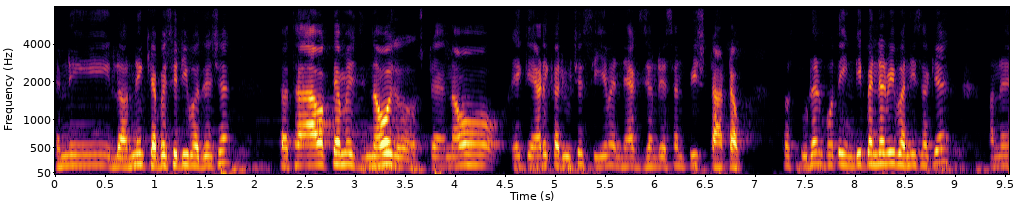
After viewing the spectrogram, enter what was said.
એમની લર્નિંગ કેપેસિટી વધે છે. તથા આ વખતે અમે નવો નવો એક એડ કર્યું છે સીએમએ નેક્સ્ટ જનરેશન પી સ્ટાર્ટઅપ તો સ્ટુડન્ટ પોતે ઇન્ડિપેન્ડન્ટ બી બની શકે અને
